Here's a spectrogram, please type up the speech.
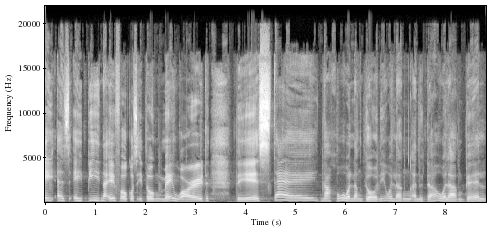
ASAP na i-focus itong Mayward this day? Naku, walang Donnie, walang ano daw, walang Bell.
